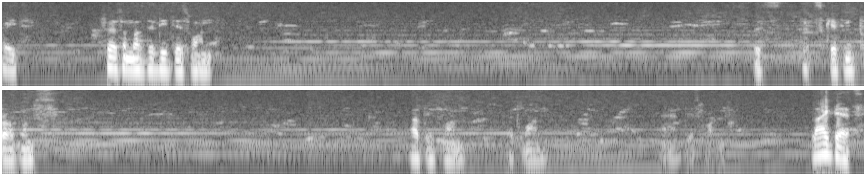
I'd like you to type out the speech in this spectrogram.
wait. First I must delete this one giving problems. Not this one, that one, and this one. Like that.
